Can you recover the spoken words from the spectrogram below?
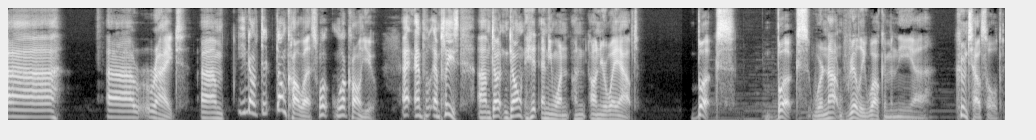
Uh, uh, right. Um, you know, don't call us. We'll, we'll call you. And, and, and please, um, don't, don't hit anyone on, on your way out. Books books were not really welcome in the uh, Koontz household,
